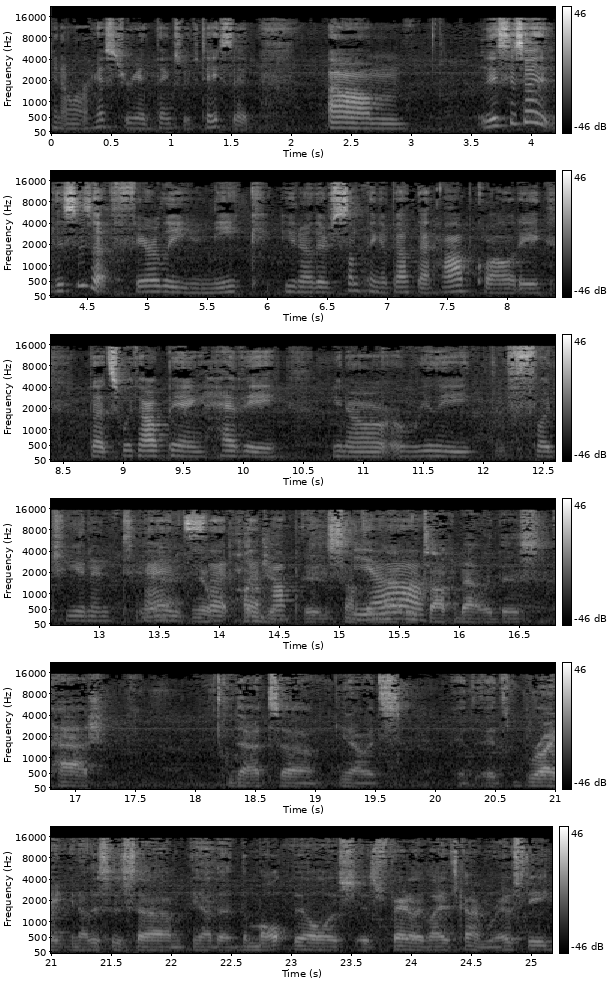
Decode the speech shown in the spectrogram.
you know our history and things we've tasted. Um, this is a this is a fairly unique. You know, there's something about that hop quality that's without being heavy. You know, really fudgy and intense. you know, that, that pungent hop is something yeah. that we talk about with this hash. That uh, you know, it's it, it's bright. You know, this is um, you know the the malt bill is, is fairly light. It's kind of roasty,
